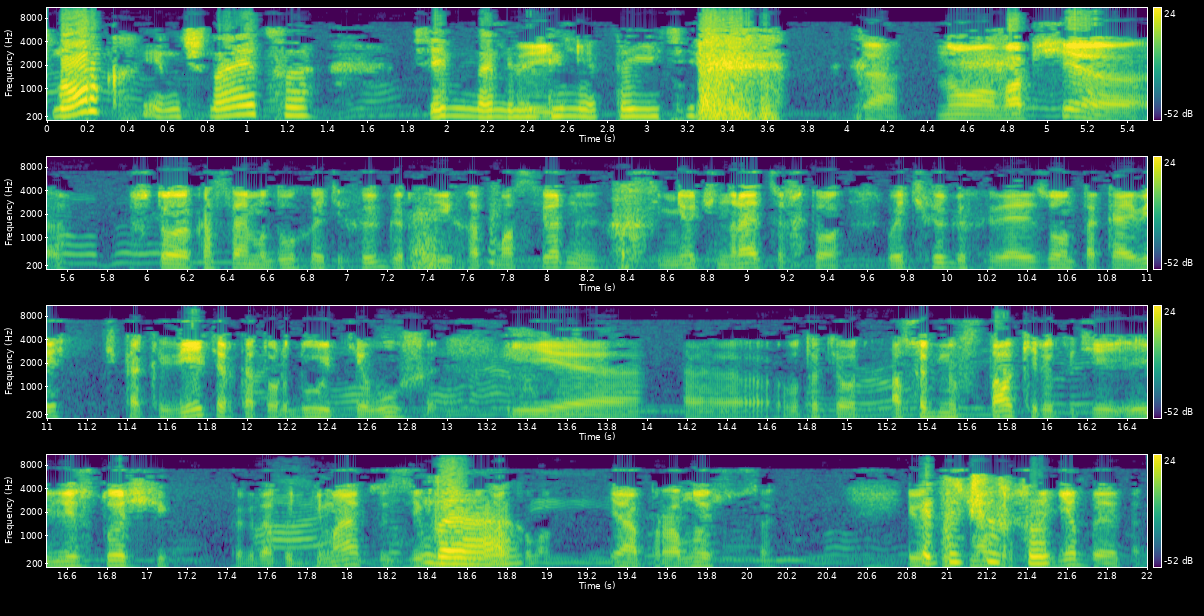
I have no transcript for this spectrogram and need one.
снорк и начинается всеми нами любимое Таити. Да, но вообще что касаемо двух этих игр и их атмосферности, мне очень нравится, что в этих играх реализована такая вещь, как ветер, который дует тебе в уши, и э, вот эти вот, особенно в сталкере, вот эти листочки, когда поднимаются с земли, да. тебя проносятся. И это вот ты на небо это,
